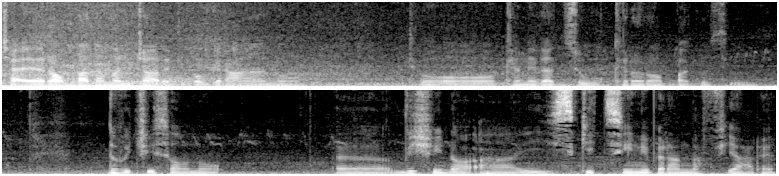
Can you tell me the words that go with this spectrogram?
cioè roba da mangiare tipo grano tipo canne da zucchero, roba così, dove ci sono eh, vicino ai schizzini per annaffiare,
